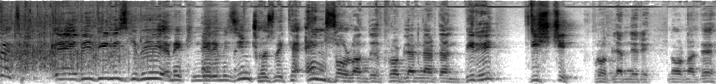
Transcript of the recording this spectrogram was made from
Evet, e, bildiğiniz gibi emeklilerimizin çözmekte en zorlandığı problemlerden biri dişçi problemleri. Normalde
